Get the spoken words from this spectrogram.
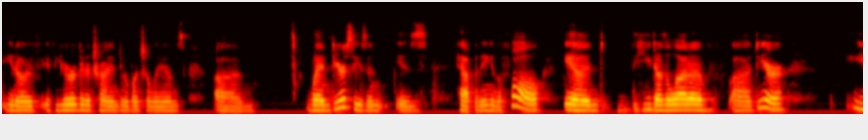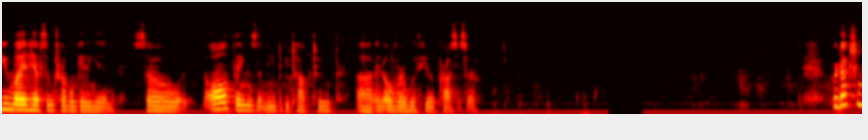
you know, if, if you're going to try and do a bunch of lambs um, when deer season is happening in the fall, and he does a lot of uh, deer, you might have some trouble getting in. So, all things that need to be talked to uh, and over with your processor. Production,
